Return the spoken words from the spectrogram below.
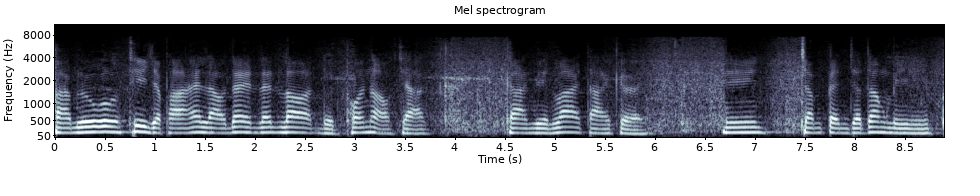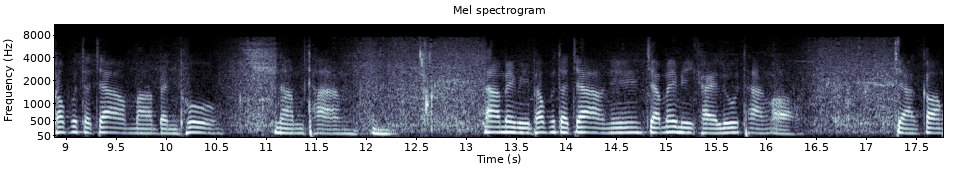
ความรู้ที่จะพาให้เราได้เล็ดลอดหลุดพ้นออกจากการเวียนว่ายตายเกิด นี้จำเป็นจะต้องมีพระพุทธเจ้ามาเป็นผู้นำทาง ถ้าไม่มีพระพุทธเจ้านี้จะไม่มีใครรู้ทางออก จากกอง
